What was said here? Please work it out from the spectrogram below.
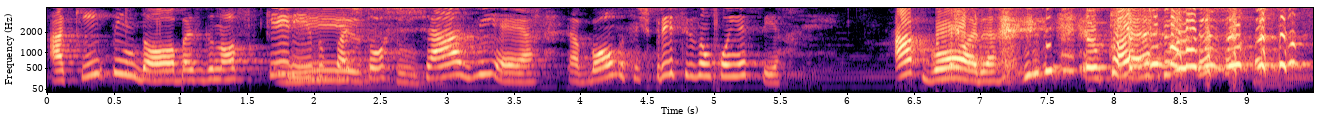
Aqui em Pindobas, do nosso querido Isso. pastor Xavier, tá bom? Vocês precisam conhecer. Agora, eu quase que falamos.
